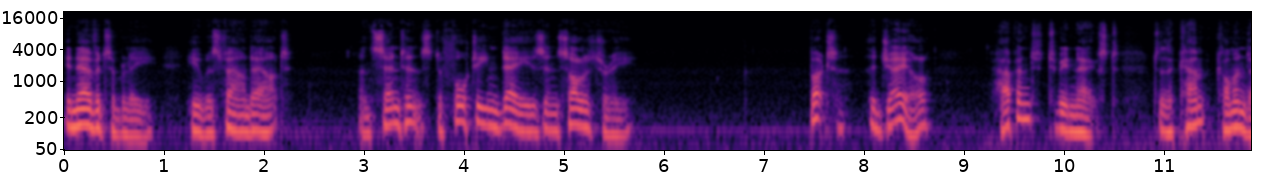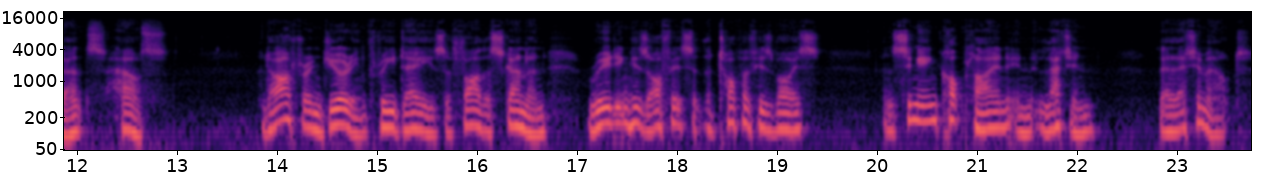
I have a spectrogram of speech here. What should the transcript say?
Inevitably, he was found out and sentenced to fourteen days in solitary. But the jail happened to be next to the camp commandant's house, and after enduring three days of Father Scanlan reading his office at the top of his voice and singing Compline in Latin, they let him out.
